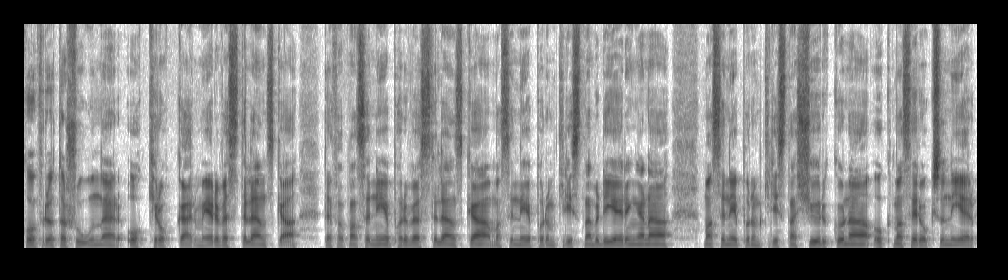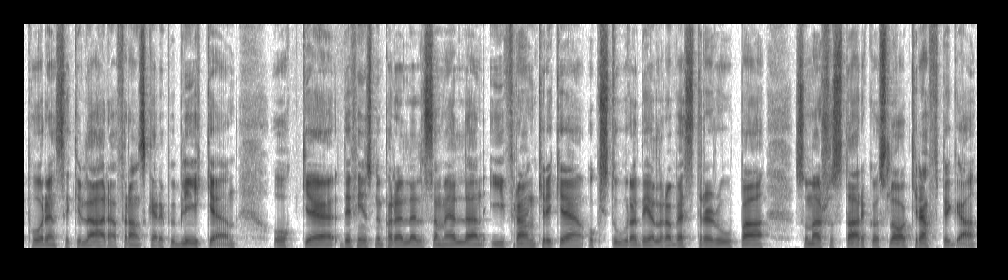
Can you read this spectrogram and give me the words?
konfrontationer och krockar med det västerländska. Därför att man ser ner på det västerländska, man ser ner på de kristna värderingarna, man ser ner på de kristna kyrkorna och man ser också ner på den sekulära franska republiken. Och eh, det finns nu parallellsamhällen i Frankrike och stora delar av västra Europa som är så starka och slagkraftiga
